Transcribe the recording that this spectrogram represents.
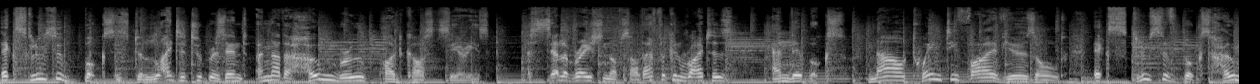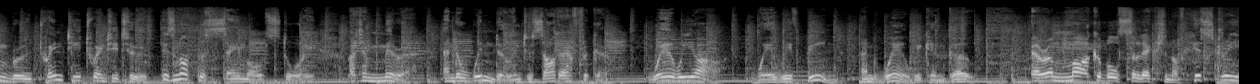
Exclusive Books is delighted to present another Homebrew podcast series, a celebration of South African writers and their books. Now 25 years old, Exclusive Books Homebrew 2022 is not the same old story, but a mirror and a window into South Africa, where we are, where we've been, and where we can go. A remarkable selection of history,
